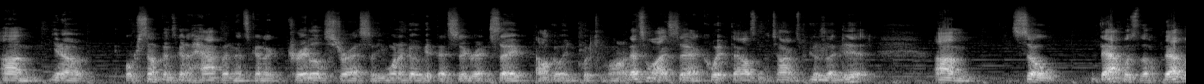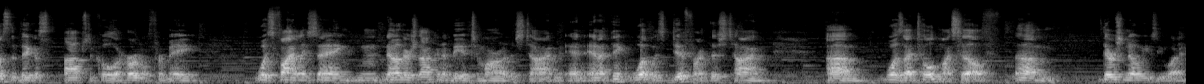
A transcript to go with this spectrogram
Um, you know, or something's going to happen that's going to create a little stress. So you want to go get that cigarette and say, "I'll go ahead and quit tomorrow." That's why I say I quit thousands of times because I Mhm. did. Um, so that was the that was the biggest obstacle or hurdle for me was finally saying, "Mm, "No, there's not going to be a tomorrow this time." And and I think what was different this time um, was I told myself um, there's no easy way.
